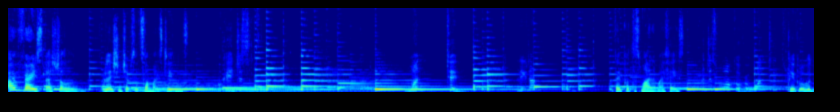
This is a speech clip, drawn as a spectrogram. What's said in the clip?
I have very special relationships with some of my students. Okay, just one, two. Leave that. They put the smile on my face. And just walk over. One, two, three. People would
